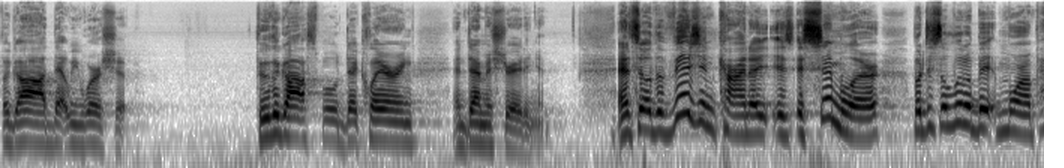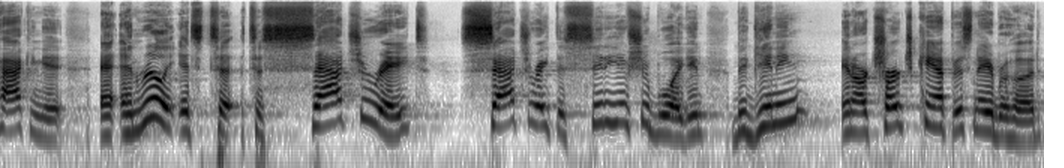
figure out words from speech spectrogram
the God that we worship through the gospel, declaring and demonstrating it. And so the vision kind of is, is, similar, but just a little bit more unpacking it. And, and, really, it's to, to saturate, saturate the city of Sheboygan, beginning in our church campus neighborhood,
